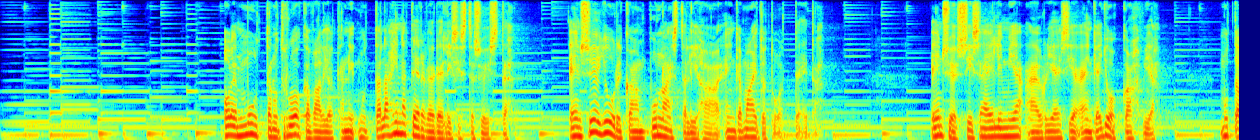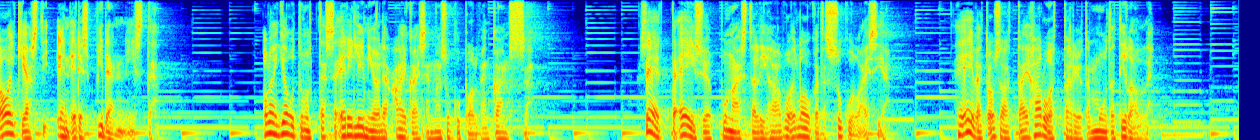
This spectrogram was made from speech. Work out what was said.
Olen muuttanut ruokavaliotani, mutta lähinnä terveydellisistä syistä. En syö juurikaan punaista lihaa enkä maitotuotteita. En syö sisäelimiä, äyriäisiä enkä juo kahvia, mutta oikeasti en edes pidä niistä. Olen joutunut tässä eri linjoille aikaisemman sukupolven kanssa. Se, että ei syö punaista lihaa, voi loukata sukulaisia. He eivät osaa tai halua tarjota muuta tilalle.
